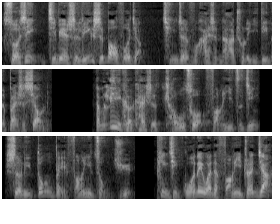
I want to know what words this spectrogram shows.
所幸，即便是临时抱佛脚，清政府还是拿出了一定的办事效率。他们立刻开始筹措防疫资金，设立东北防疫总局，聘请国内外的防疫专家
